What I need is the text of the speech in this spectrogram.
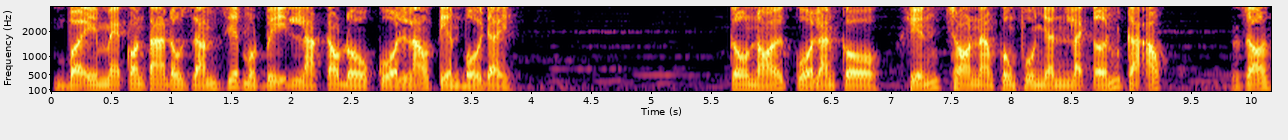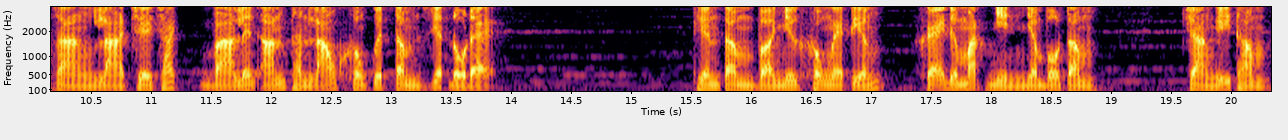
Vậy mẹ con ta đâu dám giết một vị là cao đồ của lão tiền bối đây? Câu nói của Lan Cô khiến cho Nam Cung Phu Nhân lạnh ớn cả óc. Rõ ràng là chê trách và lên án thần lão không quyết tâm giết đồ đệ. Thiên tâm vờ như không nghe tiếng, Khẽ đưa mắt nhìn nhâm vô tâm. Chàng nghĩ thầm,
